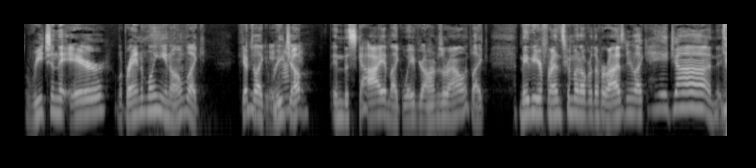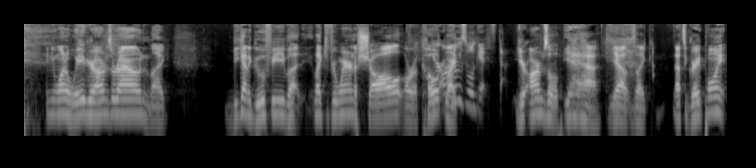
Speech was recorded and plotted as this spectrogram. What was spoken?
reach in the air randomly, you know, like, if you have to, like, It reach happened. up in the sky and, like, wave your arms around, like, maybe your friend's coming over the horizon, you're like, hey, John. And, and you want to wave your arms around and, like, be kind of goofy. But, like, if you're wearing a shawl or a coat, Your like, arms will get stuck. your arms will, yeah, yeah. It's like, that's a great point.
